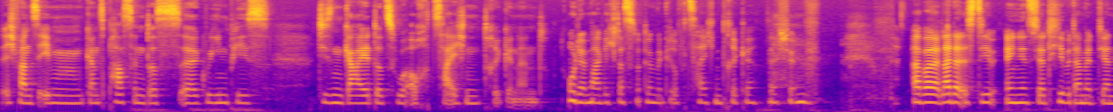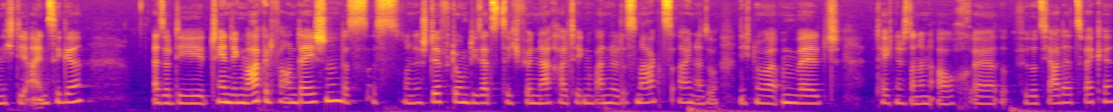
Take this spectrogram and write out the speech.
Ich fand es eben ganz passend, dass äh, Greenpeace diesen Guide dazu auch Zeichentricke nennt. Oh, der mag ich das mit dem Begriff Zeichentricke. Sehr schön. Aber leider ist die Initiative damit ja nicht die einzige. Also die Changing Market Foundation, das ist so eine Stiftung, die setzt sich für einen nachhaltigen Wandel des Markts ein, also nicht nur umwelttechnisch, sondern auch äh, für soziale Zwecke.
